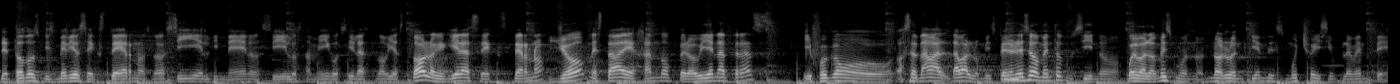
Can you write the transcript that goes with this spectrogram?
de todos mis medios externos, ¿no? Sí, el dinero, sí, los amigos, sí, las novias, todo lo que quieras externo, yo me estaba dejando, pero bien atrás y fue como, o sea, daba, daba lo mismo. Pero en ese momento, pues sí, no, vuelve a lo mismo, no, no lo entiendes mucho y simplemente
